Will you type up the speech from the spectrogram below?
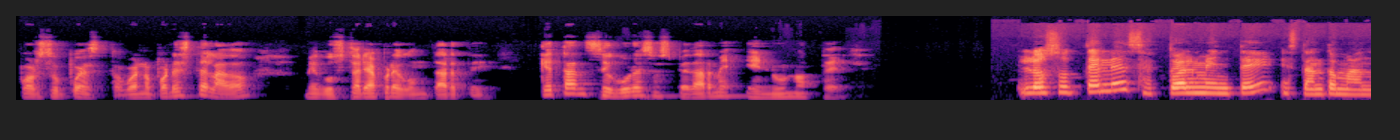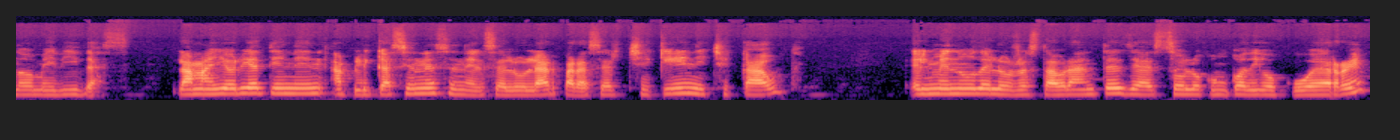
Por supuesto. Bueno, por este lado, me gustaría preguntarte, ¿qué tan seguro es hospedarme en un hotel? Los hoteles actualmente están tomando medidas. La mayoría tienen aplicaciones en el celular para hacer check-in y check-out el menú de los restaurantes ya es solo con código QR.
